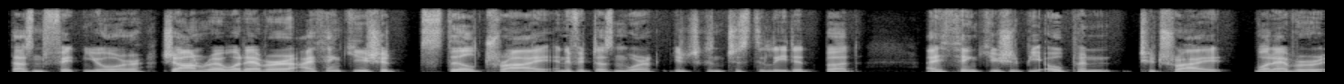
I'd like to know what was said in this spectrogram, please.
doesn't fit your genre, whatever. I think you should still try, and if it doesn't work, you can just delete it. But I think you should be open to try whatever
